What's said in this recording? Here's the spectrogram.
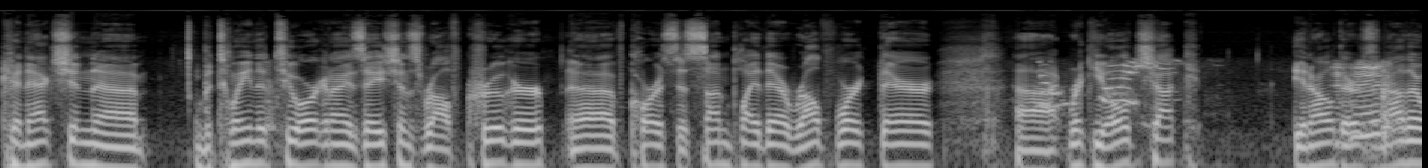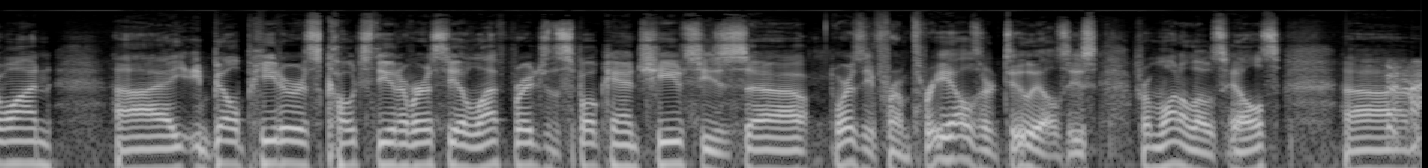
connection. Uh, between the two organizations. Ralph Krueger, uh, of course, his son played there. Ralph worked there. Uh, Ricky Olczyk. You know, there's mm-hmm. another one. Uh, Bill Peters coached the University of Lethbridge, the Spokane Chiefs. He's uh, where's he from? Three Hills or Two Hills? He's from one of those hills. Um,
